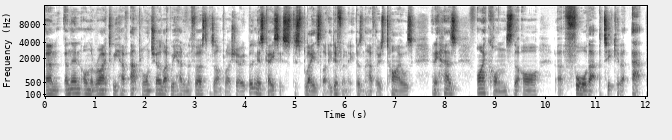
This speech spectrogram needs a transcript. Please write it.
Um, and then on the right, we have App Launcher, like we had in the first example I showed, but in this case, it's displayed slightly differently. It doesn't have those tiles, and it has icons that are uh, for that particular app.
